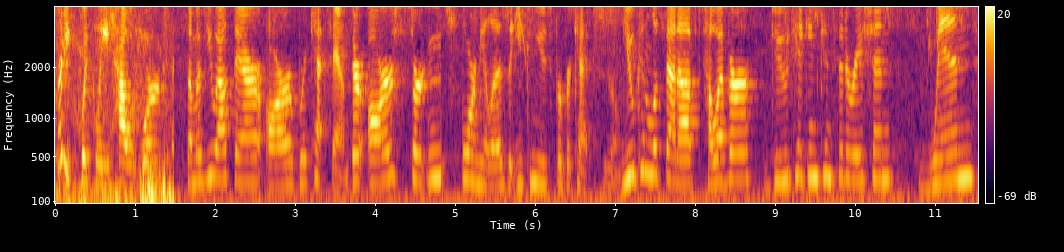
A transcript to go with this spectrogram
pretty quickly how it works. some of you out there are briquette fans. There are certain formulas that you can use for briquettes. Yeah. You can look that up. However, do take in consideration wind,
